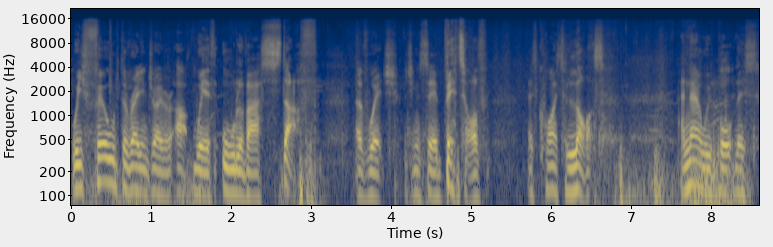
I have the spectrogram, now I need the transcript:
we filled the Range Rover up with all of our stuff, of which, as you can see a bit of, there's quite a lot. And now we've bought this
